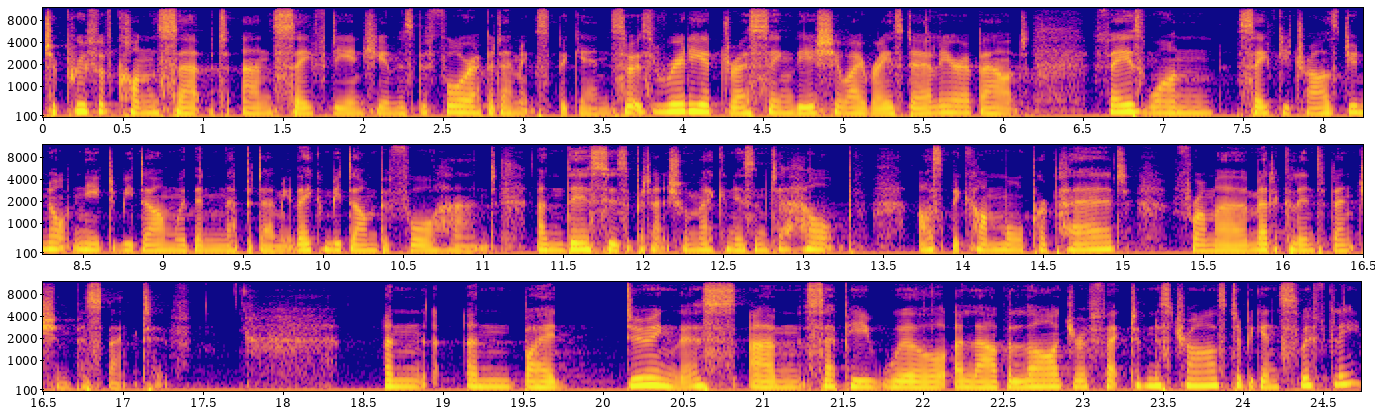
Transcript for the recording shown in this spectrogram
to proof of concept and safety in humans before epidemics begin. So it's really addressing the issue I raised earlier about phase one safety trials do not need to be done within an epidemic. They can be done beforehand. And this is a potential mechanism to help us become more prepared from a medical intervention perspective. And, and by doing this, um, CEPI will allow the larger effectiveness trials to begin swiftly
